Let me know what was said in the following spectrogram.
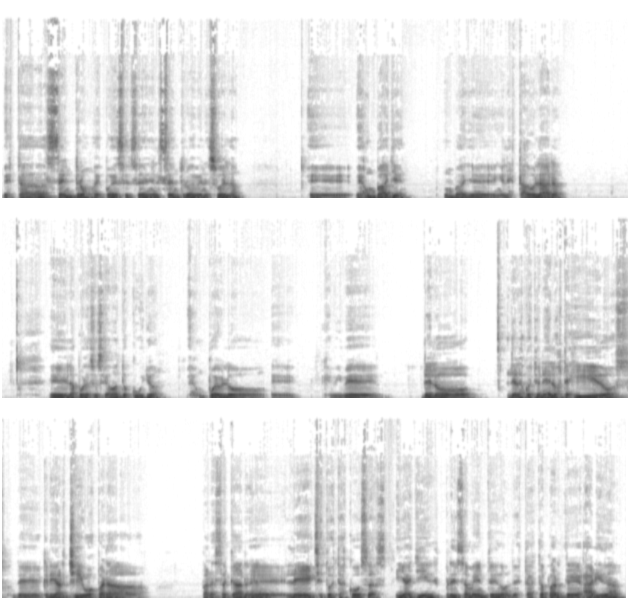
está centro, eh, puede decirse en el centro de Venezuela. Es un valle, un valle en el estado Lara. la población se llama Tocuyo. es un pueblo eh, que vive de, lo, de las cuestiones de los tejidos, de criar chivos para, para sacar eh, leche, todas estas cosas. Y allí, precisamente, donde está esta parte árida,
